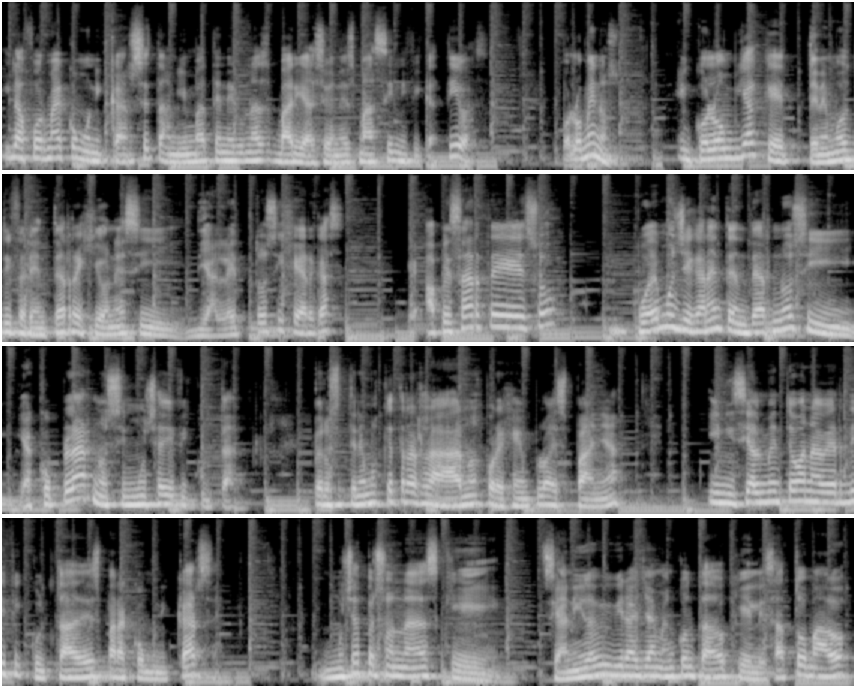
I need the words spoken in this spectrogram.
y la forma de comunicarse también va a tener unas variaciones más significativas. Por lo menos, en Colombia que tenemos diferentes regiones y dialectos y jergas, a pesar de eso, podemos llegar a entendernos y, acoplarnos sin mucha dificultad. Pero si tenemos que trasladarnos, por ejemplo, a España, inicialmente van a haber dificultades para comunicarse. Muchas personas que se han ido a vivir allá me han contado que les ha tomado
